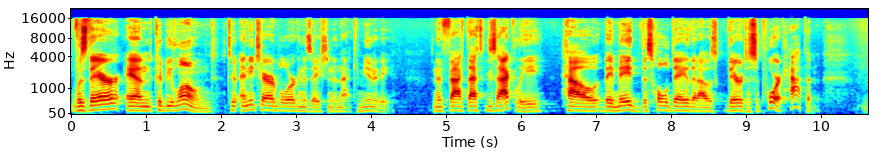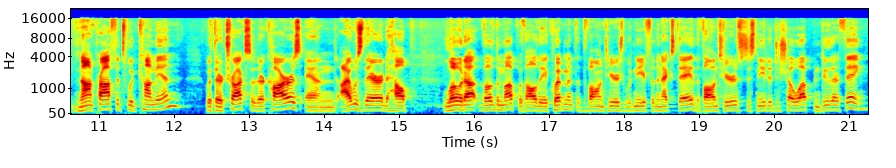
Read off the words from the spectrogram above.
was there and could be loaned to any charitable organization in that community. And in fact, that's exactly how they made this whole day that I was there to support happen. Nonprofits would come in with their trucks or their cars, and I was there to help load, up, load them up with all the equipment that the volunteers would need for the next day. The volunteers just needed to show up and do their thing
